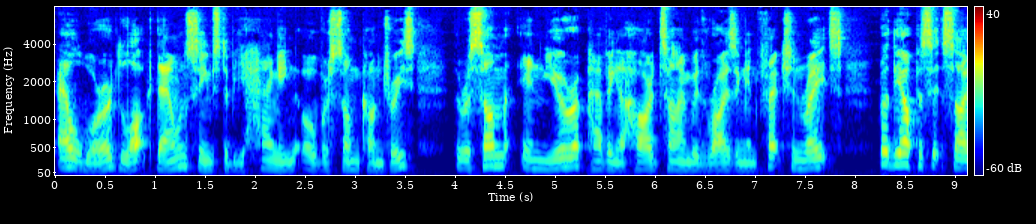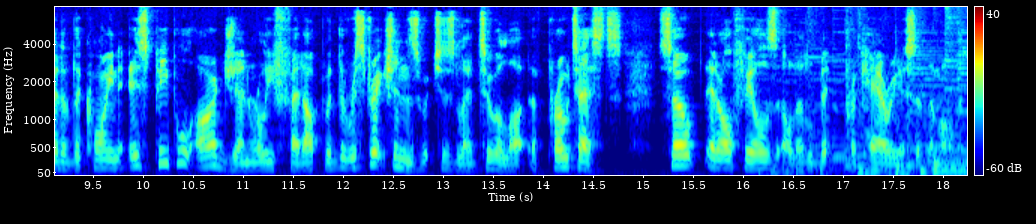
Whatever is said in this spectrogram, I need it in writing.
L word lockdown seems to be hanging over some countries. There are some in Europe having a hard time with rising infection rates, but the opposite side of the coin is people are generally fed up with the restrictions, which has led to a lot of protests. So it all feels a little bit precarious at the moment.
